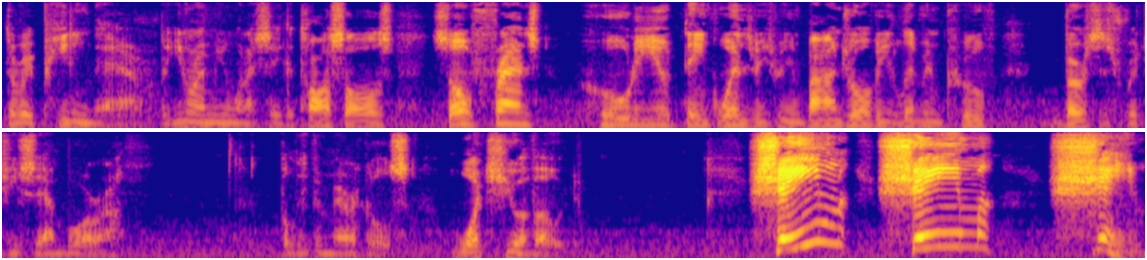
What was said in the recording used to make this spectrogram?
the repeating there, but you know what I mean when I say guitar solos. So, friends, who do you think wins between Bon Jovi, Living Proof versus Richie Sambora? Believe in miracles. What's your vote? Shame, shame, shame.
